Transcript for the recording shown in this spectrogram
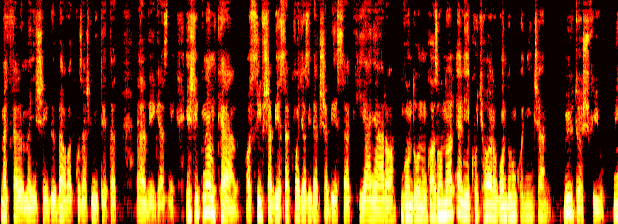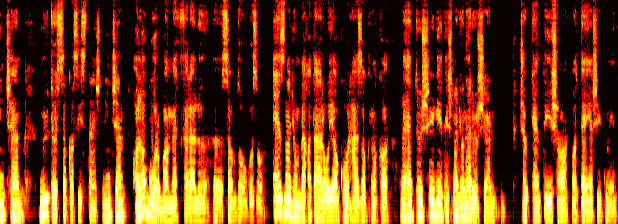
megfelelő mennyiségű beavatkozás műtétet elvégezni. És itt nem kell a szívsebészek vagy az idegsebészek hiányára gondolnunk azonnal, elég, hogyha arra gondolunk, hogy nincsen műtős fiú, nincsen műtős szakasszisztens, nincsen a laborban megfelelő szakdolgozó. Ez nagyon behatárolja a kórházaknak a lehetőségét, és nagyon erősen csökkenti is a, a teljesítményt.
